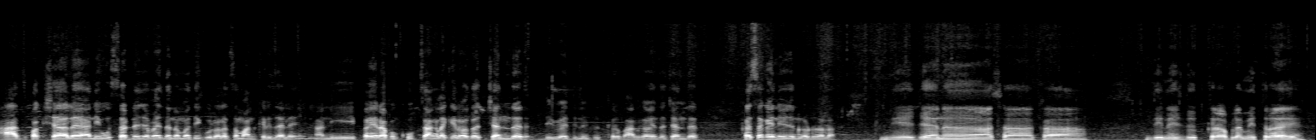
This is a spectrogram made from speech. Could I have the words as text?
आज पक्ष आलाय आणि उसाडण्याच्या मैदानामध्ये गुलालाचा मानकरी झालाय. आणि पैरा पण खूप चांगला केला होता चंदर. दिव्या दिनेश दुधकर भालगाव यांचा चंदर. कसं काय नियोजन घडून आला? नियोजन असा का दिनेश दुधकर आपला मित्र आहे.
